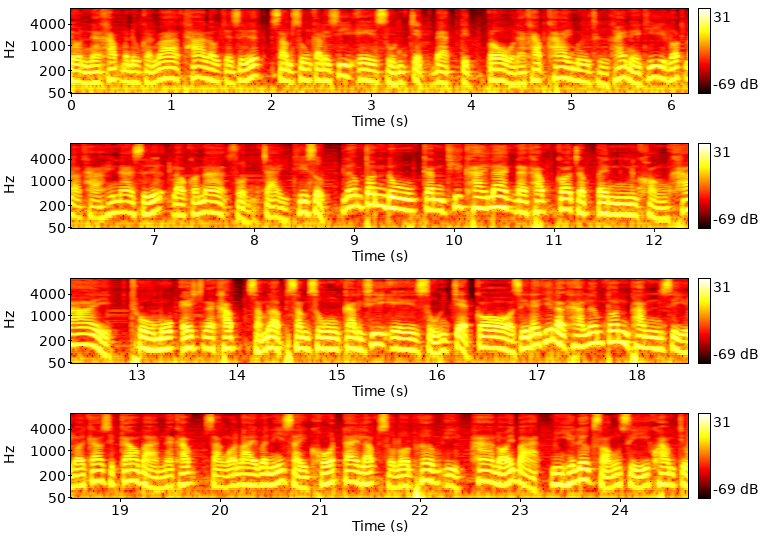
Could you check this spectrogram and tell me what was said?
ยนนะครับมาดูกันว่าถ้าเราจะซื้อ Samsung Galaxy A07 แบบติดโปรนะครับค่ายมือถือค่ายไหนที่ลดราคาให้น่าซื้อเราก็น่าสนใจที่สุด เริ่มต้นดูกันที่ค่ายแรกนะครับ ก็จะเป็นของค่าย True Move H นะครับสำหรับ Samsung Galaxy A07 ก็ซื้อได้ที่ราคาเริ่มต้น 1,499 บาทนะครับ สั่งออนไลน์วันนี้ใส่โค้ดได้รับส่วนลดเพิ่มอีก 500 บาท มีให้เลือก 2 สี ความจุ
